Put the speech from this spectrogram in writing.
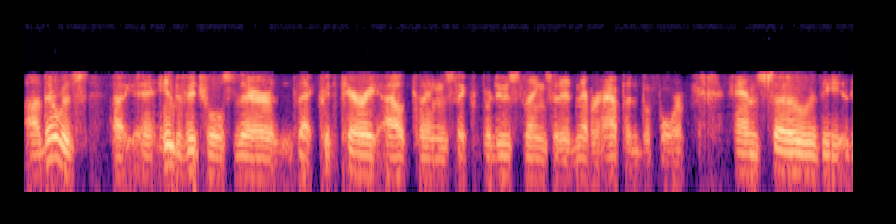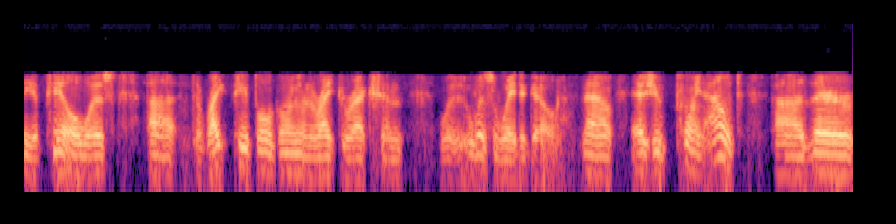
Uh, there was uh, individuals there that could carry out things that could produce things that had never happened before, and so the the appeal was uh, the right people going in the right direction was, was the way to go. Now, as you point out, uh, there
